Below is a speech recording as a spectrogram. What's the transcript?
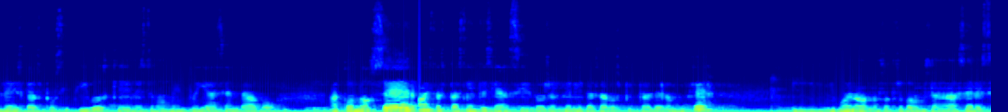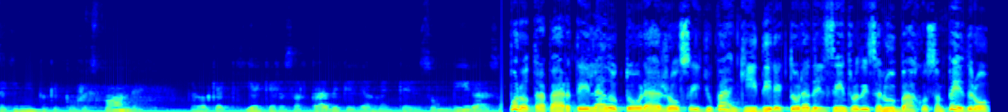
tres casos positivos que en este momento ya se han dado a conocer. Estas pacientes ya han sido referidas al Hospital de la Mujer y bueno, nosotros vamos a hacer el seguimiento que corresponde. Pero lo que aquí hay que resaltar de que realmente son vidas. Por otra parte, la doctora Rose Yupanqui, directora del Centro de Salud Bajo San Pedro,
